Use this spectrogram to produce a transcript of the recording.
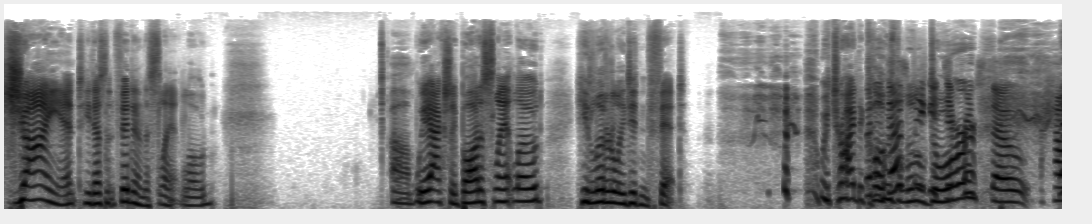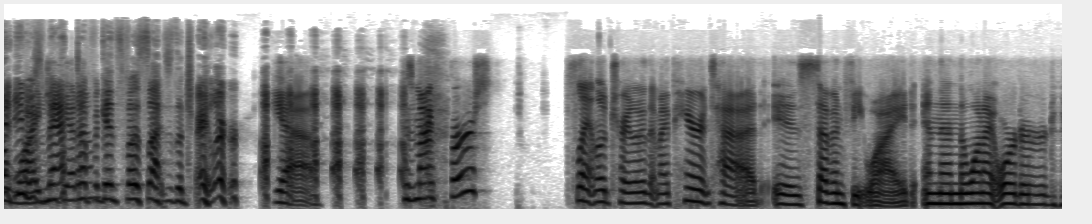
giant. He doesn't fit in a slant load. Um, we actually bought a slant load. He literally didn't fit. we tried to But close the little door. So how and he was wide you get up against both sides of the trailer. Yeah. Because my first slant load trailer that my parents had is seven feet wide. And then the one I ordered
